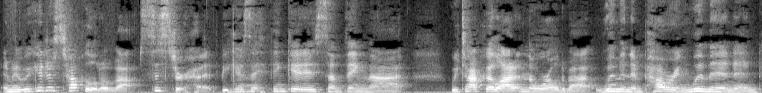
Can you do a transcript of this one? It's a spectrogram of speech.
and maybe we could just talk a little about sisterhood because I think it is something that we talk a lot in the world about women empowering women and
